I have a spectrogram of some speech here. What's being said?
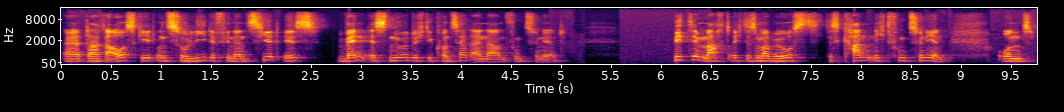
äh, da rausgeht und solide finanziert ist, wenn es nur durch die Konzerteinnahmen funktioniert. Bitte macht euch das mal bewusst. Das kann nicht funktionieren. Und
